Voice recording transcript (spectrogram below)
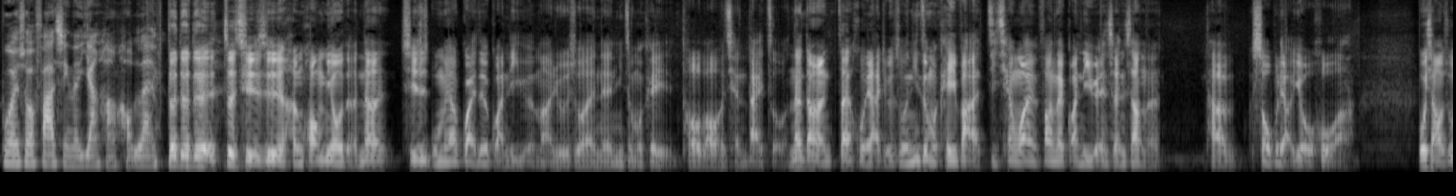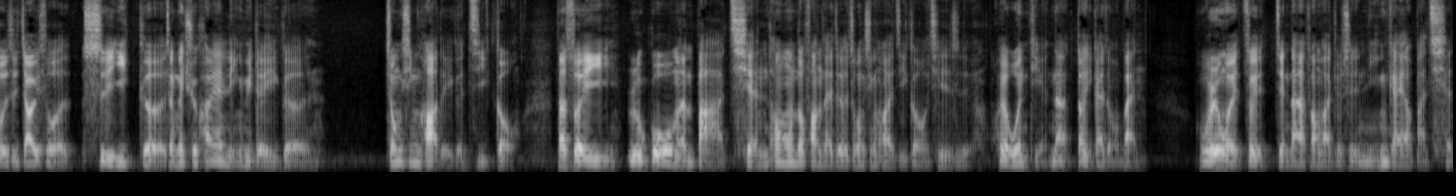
不会说发行的央行好烂。对对对，这其实是很荒谬的。那其实我们要怪这个管理员嘛？就是说，那你怎么可以偷偷把我的钱带走？那当然再回来就是说，你怎么可以把几千万放在管理员身上呢？他受不了诱惑啊。我想要说的是，交易所是一个整个区块链领域的一个中心化的一个机构。那所以，如果我们把钱通通都放在这个中心化的机构，其实是会有问题。那到底该怎么办？我认为最简单的方法就是，你应该要把钱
